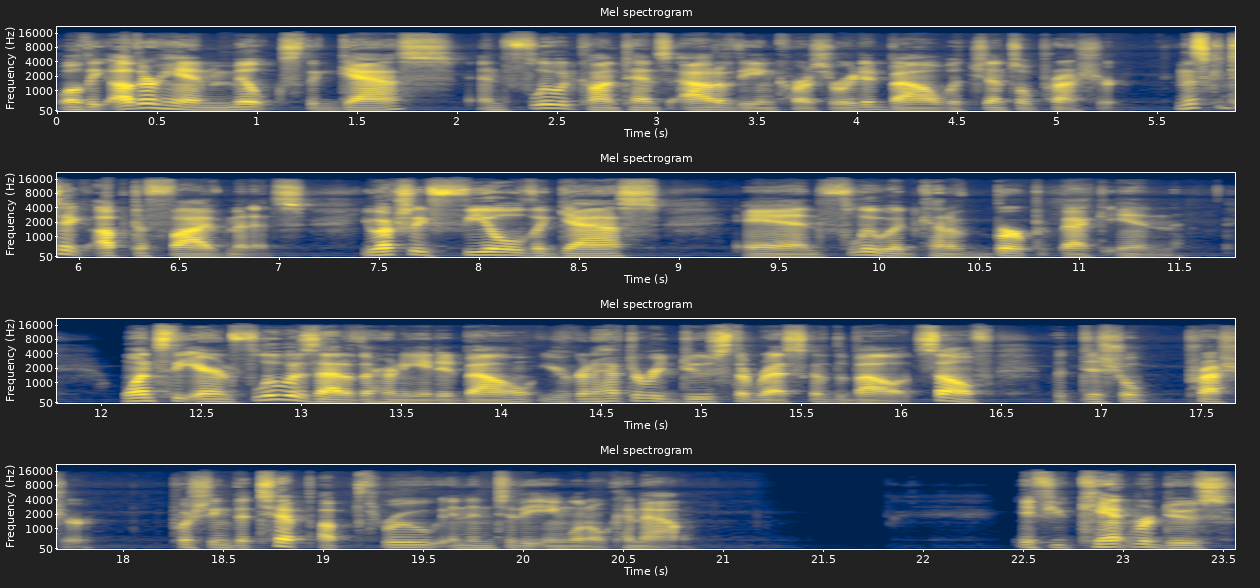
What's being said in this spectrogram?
while the other hand milks the gas and fluid contents out of the incarcerated bowel with gentle pressure. And this can take up to five minutes. You actually feel the gas and fluid kind of burp back in. Once the air and fluid is out of the herniated bowel, you're going to have to reduce the rest of the bowel itself with distal pressure, pushing the tip up through and into the inguinal canal. If you can't reduce,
